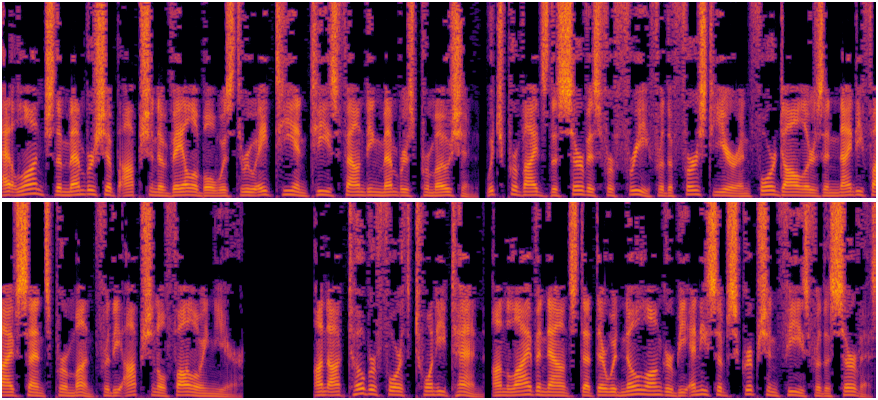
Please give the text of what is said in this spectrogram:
At launch the membership option available was through AT&T's Founding Members promotion, which provides the service for free for the first year and $4.95 per month for the optional following year. On October 4, 2010, OnLive announced that there would no longer be any subscription fees for the service.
